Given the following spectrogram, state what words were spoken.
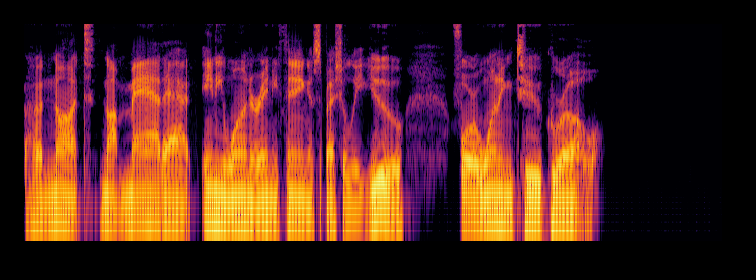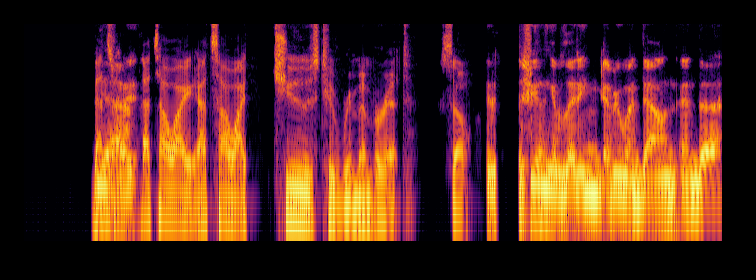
uh, not not mad at anyone or anything, especially you, for wanting to grow. That's yeah, I, that's how I that's how I choose to remember it. So the feeling of letting everyone down, and uh,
